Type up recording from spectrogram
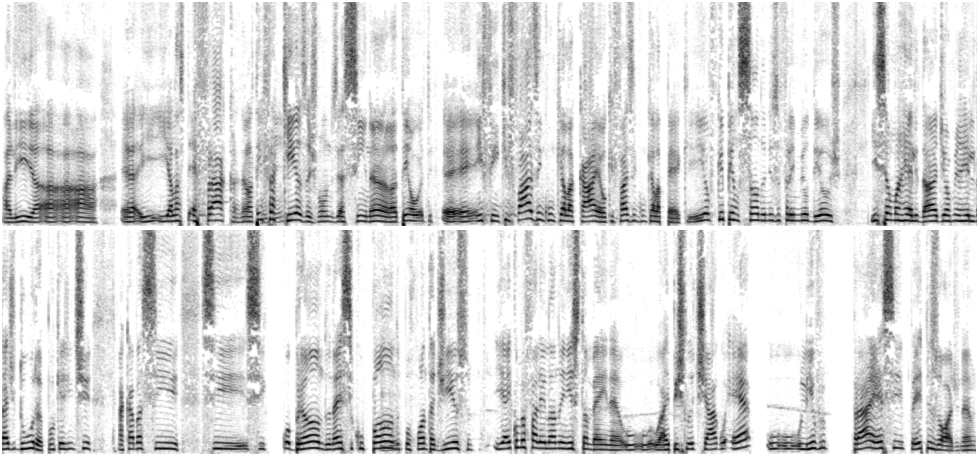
ali, a, a, a- é, e, e ela é fraca, né? ela tem fraquezas, vamos dizer assim, né? Ela tem, é, é, enfim, que fazem com que ela caia, ou que fazem com que ela peque. E eu fiquei pensando nisso, eu falei, meu Deus, isso é uma realidade, é uma realidade dura, porque a gente acaba se, se, se cobrando, né, se culpando por conta disso. E aí, como eu falei lá no início também, né, o, o- a Epístola de Tiago é o, o- o livro para esse episódio, né?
